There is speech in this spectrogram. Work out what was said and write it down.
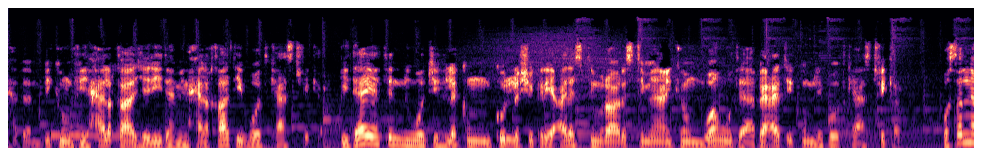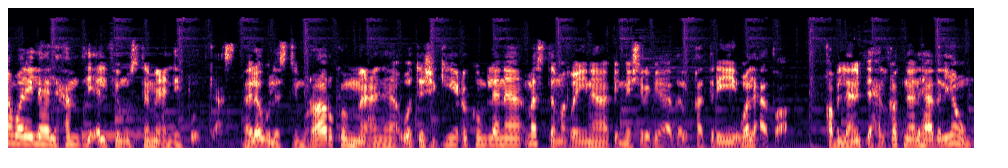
مرحبا بكم في حلقة جديدة من حلقات بودكاست فكر. بداية نوجه لكم كل الشكر على استمرار استماعكم ومتابعتكم لبودكاست فكر. وصلنا ولله الحمد لألف مستمع للبودكاست فلولا استمراركم معنا وتشجيعكم لنا ما استمرينا بالنشر بهذا القدر والعطاء. قبل لا نبدأ حلقتنا لهذا اليوم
